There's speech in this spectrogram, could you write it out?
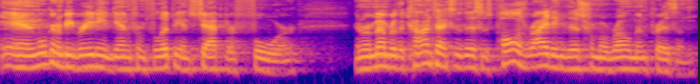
And we're going to be reading again from Philippians chapter 4. And remember, the context of this is Paul's writing this from a Roman prison.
